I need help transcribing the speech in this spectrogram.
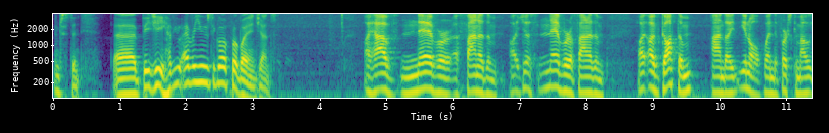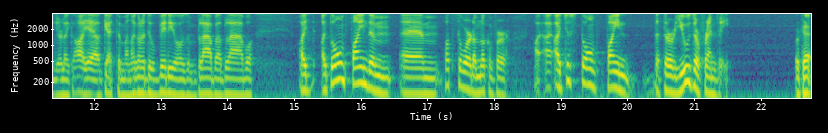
interesting. Uh, BG, have you ever used a GoPro by any chance? I have never a fan of them. I just never a fan of them. I, I've got them, and I, you know, when they first come out, you're like, oh yeah, I'll get them, and I'm gonna do videos and blah blah blah. But I, I don't find them. Um, what's the word I'm looking for? I, I, I just don't find that they're user friendly. Okay.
